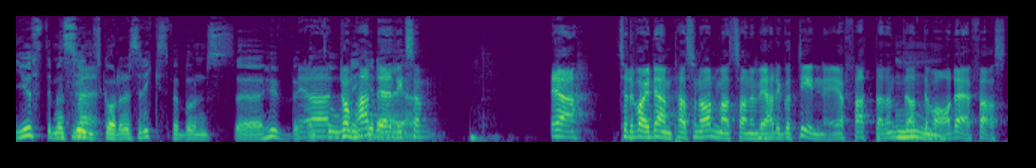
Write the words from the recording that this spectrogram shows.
Just det, men Synskadades riksförbunds eh, huvudkontor ja, de hade där, liksom... Ja. så det var ju den personalmatsalen vi hade gått in i. Jag fattade inte att det Mm. var det först.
